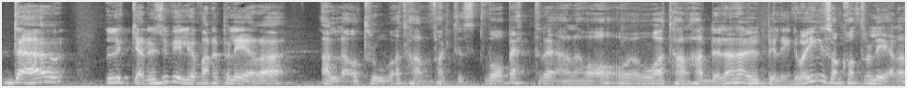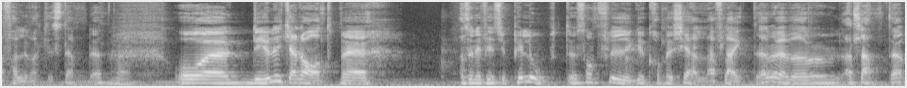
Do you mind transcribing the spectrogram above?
där lyckades ju William manipulera alla och tro att han faktiskt var bättre än han var och, och att han hade den här utbildningen. Det var ingen som kontrollerade ifall det faktiskt stämde. Och eh, det är ju likadant med Alltså det finns ju piloter som flyger kommersiella flighter över Atlanten.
